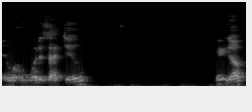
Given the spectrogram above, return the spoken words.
And what, what does that do? Here you go.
